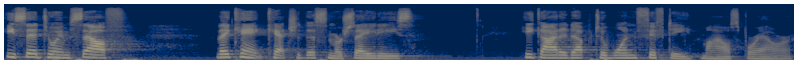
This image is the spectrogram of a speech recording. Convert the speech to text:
He said to himself, They can't catch this Mercedes. He got it up to 150 miles per hour,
